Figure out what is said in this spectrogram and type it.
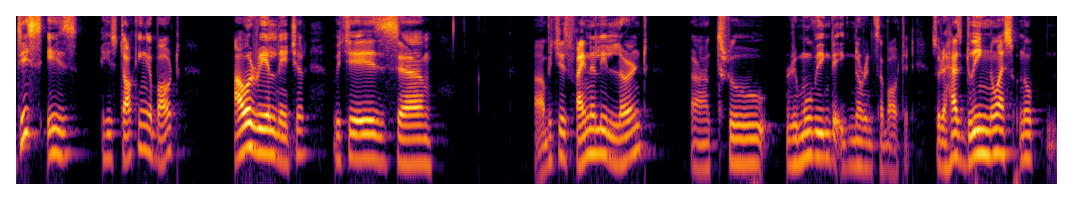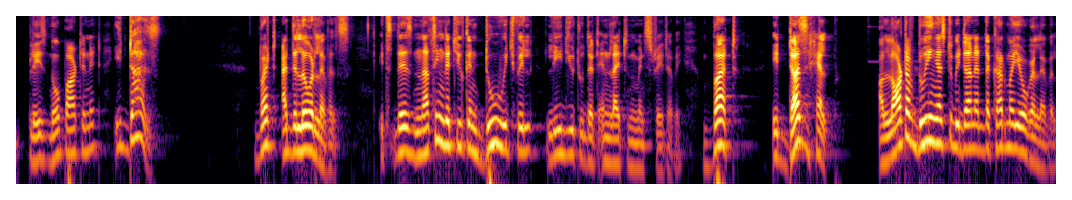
this is, he's talking about our real nature, which is. Um, uh, which is finally learned uh, through removing the ignorance about it. So it has doing no, as, no plays no part in it. It does, but at the lower levels. It's, there's nothing that you can do which will lead you to that enlightenment straight away. But it does help. A lot of doing has to be done at the karma yoga level.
